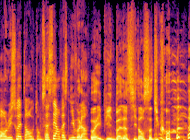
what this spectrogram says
On lui souhaite hein, autant que ça serve à ce niveau-là. Ouais, et puis une bonne incidence du coup.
